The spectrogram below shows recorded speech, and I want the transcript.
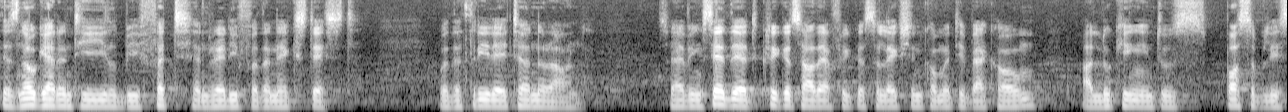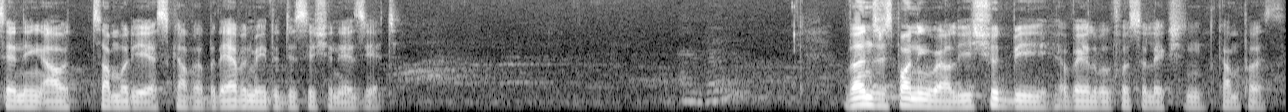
there's no guarantee he'll be fit and ready for the next test with a three day turnaround. So, having said that, Cricket South Africa Selection Committee back home are looking into possibly sending out somebody as cover, but they haven't made a decision as yet. And Vern? Vern's responding well. He should be available for selection come Perth.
